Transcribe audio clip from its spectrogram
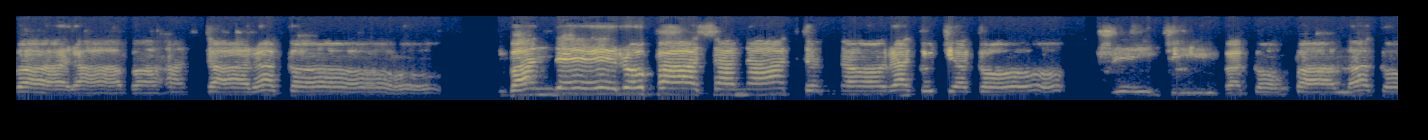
Varavahantarako Bande Rupa Sanatana Rakujago Jiva Gopalako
